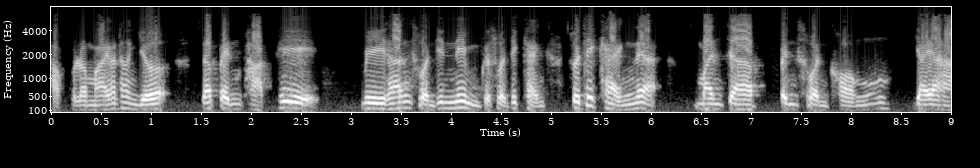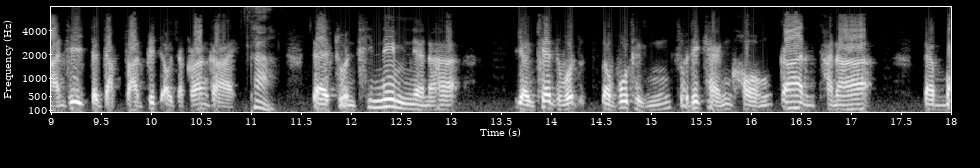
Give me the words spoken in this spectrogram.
ผักผลไม้ค่อนข้างเยอะ และเป็นผักที่มีทั้งส่วนที่นิ่มกับส่วนที่แข็ง ส่วนที่แข็งเนี่ย มันจะเป็นส่วนของใยอาหารที่จะจับสารพิษออกจากร่างกายค่ะ แต่ส่วนที่นิ่มเนี่ยนะฮะอย่างเช่นสมมติเราพูดถึงส่วนที่แข็งของก้านคะน้าแต่ใบ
